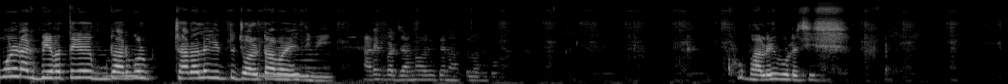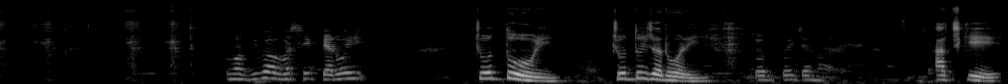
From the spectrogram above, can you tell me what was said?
মনে রাখবি এবার থেকে নারকল ছাড়ালে কিন্তু জলটা আমাকে দিবি। আরেকবার জানুয়ারিতে নারকেল আনব। খুব ভালোই বলেছিস। তোমার বিবাহ বার্ষিক তেরোই চোদ্দোই চোদ্দোই জানুয়ারি। চোদ্দই জানুয়ারি আজকে।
